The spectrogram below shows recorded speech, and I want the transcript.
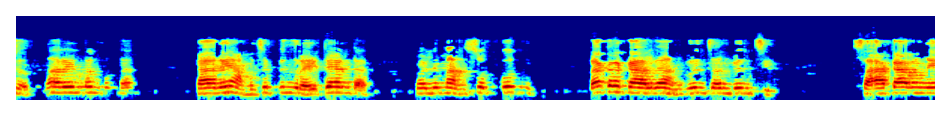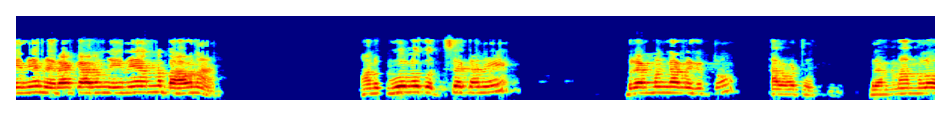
చెప్తున్నారేంటనుకుంటా కానీ అమ్మ చెప్పింది రైటే అంటారు మళ్ళీ మనసు ఒప్పుకోదు. రకరకాలుగా అనుభవించి అనిపించి సాకారం నేనే నిరాకారం నేనే అన్న భావన అనుభవంలోకి వచ్చాకనే బ్రహ్మంగా మిగటం అలవాటు అవుతుంది బ్రహ్మంలో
